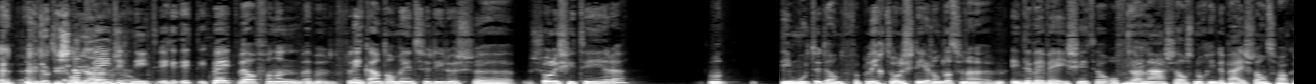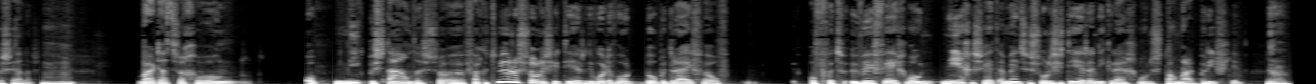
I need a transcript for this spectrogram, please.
En, en dat is al dat jaren weet ik niet. Ik, ik, ik weet wel van een, een flink aantal mensen die dus eh, solliciteren. Want die moeten dan verplicht solliciteren omdat ze nou in de WW zitten. Of Ja. daarna zelfs nog in de bijstandsvakken zelfs. Mhm. Maar dat ze gewoon op niet bestaande eh, vacatures solliciteren. Die worden door bedrijven of, of het UWV gewoon neergezet. En mensen solliciteren en die krijgen gewoon een standaard briefje. ja.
